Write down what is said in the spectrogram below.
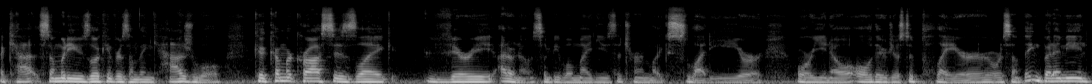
A cat, somebody who's looking for something casual could come across as like very i don't know some people might use the term like slutty or or you know oh they're just a player or something. But i mean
